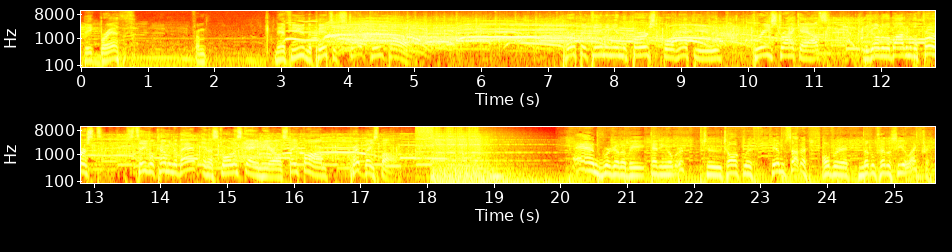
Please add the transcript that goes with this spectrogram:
Big breath from Nephew, and the pitch, it's strike three call. Perfect inning in the first for Nephew. Three strikeouts. We go to the bottom of the first. Siegel coming to bat in a scoreless game here on State Farm Prep Baseball. And we're going to be heading over to talk with Tim Sutter over at Middle Tennessee Electric.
